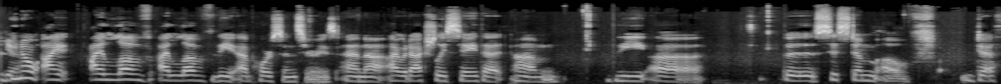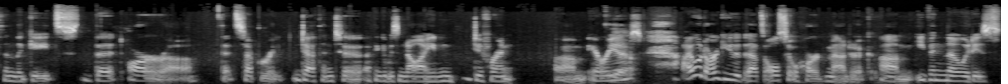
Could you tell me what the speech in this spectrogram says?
Yeah. You know, I I love I love the Abhorsen series, and uh, I would actually say that um, the uh, the system of death and the gates that are uh, that separate death into I think it was nine different um, areas. I would argue that that's also hard magic, um, even though it is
